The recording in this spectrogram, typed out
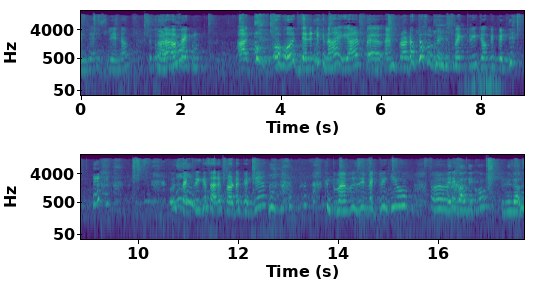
गंजा है इसलिए ना तो थोड़ा अफेक्ट ओहो जेनेटिक ना यार I am product of factory जो कि गंजे। उस फैक्ट्री के सारे प्रोडक्ट गंजे हैं। तो मैं उसी फैक्ट्री की हूँ। मेरे बाल देखो कितने ज़्यादा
